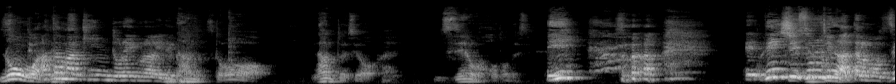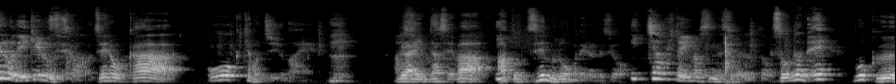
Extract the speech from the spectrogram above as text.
ローンは頭金どれぐらいで買なんうんですかと、なんとですよ、はいゼロがほとんどです。え？え、年収それぐらいあったらもうゼロでいけるんですか？ゼロか、多くても10万円ぐらい出せば、ああと全部ローンが出るんですよ。行っちゃう人いますね、それだと。そう、なんで、え、僕、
